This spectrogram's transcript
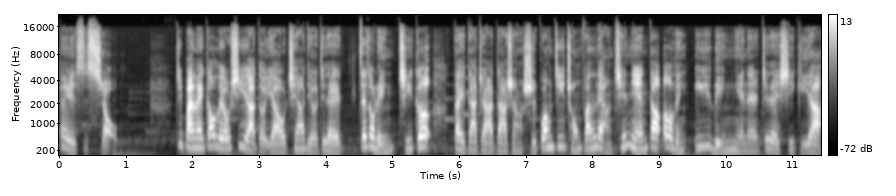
贝斯手。这版的交流戏啊，就邀请到即个制作人奇哥，带大家搭上时光机，重返两千年到二零一零年的即个时期啊，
